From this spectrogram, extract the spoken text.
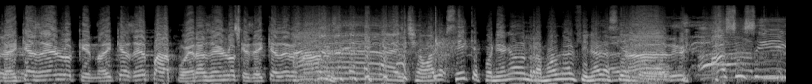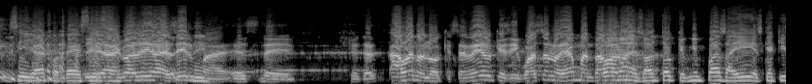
que hay que hacer lo que no hay que hacer para poder hacer lo que sí hay que hacer. Ah, el chaval. Sí, que ponían a don Ramón al final haciendo. Ah, sí. Ah, sí, sí. Sí, ya me acordé. Sí, Sí, sí. algo así iba a decir, ma, este, que ya- ah, bueno, lo que usted me dijo, que si Watson lo habían mandado No, a... mae, son toque, un pasa ahí. Es que aquí,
